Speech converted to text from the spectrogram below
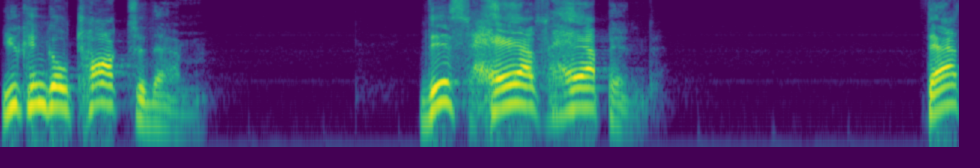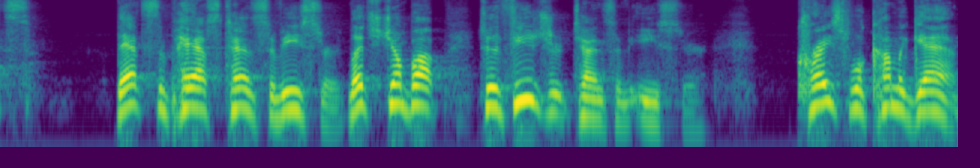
you can go talk to them. This has happened. That's that's the past tense of Easter. Let's jump up to the future tense of Easter. Christ will come again.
